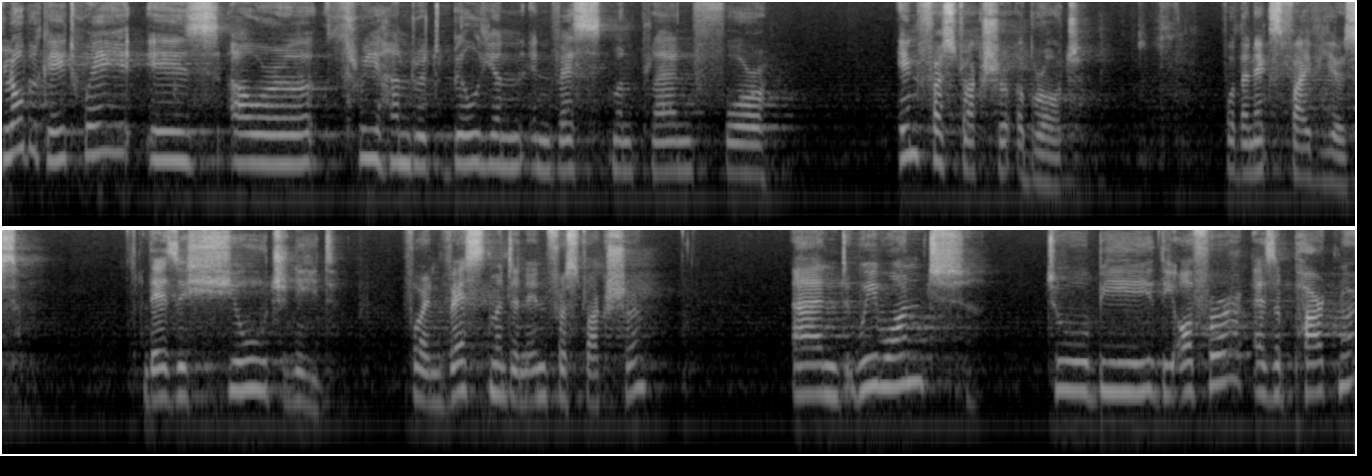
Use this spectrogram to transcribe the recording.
Global Gateway is our 300 billion investment plan for infrastructure abroad for the next five years. There's a huge need for investment in infrastructure and we want to be the offer as a partner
